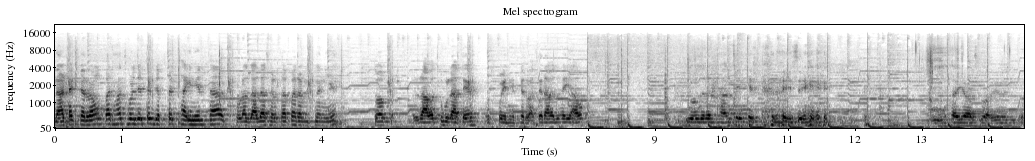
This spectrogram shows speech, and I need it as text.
नाटक कर रहा हूँ, पर हाँ थोड़ी देर तक जब तक था इनहेल था, थोड़ा ज़्यादा असर था पर अब इतना नहीं है। तो अब रावत को बुलाते हैं, उसको इनहेल करवाते हैं। रावत भाई, आओ। वो ज़रा ध्यान से इनहेल कर रहे इसे। भाई आँसू आ गए मेरे को।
